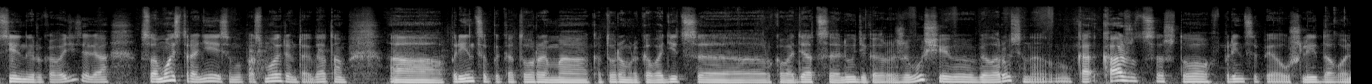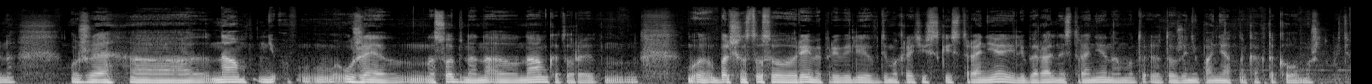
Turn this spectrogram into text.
сильный руководитель, а в самой стране, если мы посмотрим, тогда там а, принципы, которым, а, которым руководится, руководятся люди, которые живущие в Беларуси, ну, кажутся кажется, что, в принципе, ушли довольно уже э, нам, уже особенно нам, которые большинство своего времени привели в демократической стране и либеральной стране, нам это, это уже непонятно, как такого может быть.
